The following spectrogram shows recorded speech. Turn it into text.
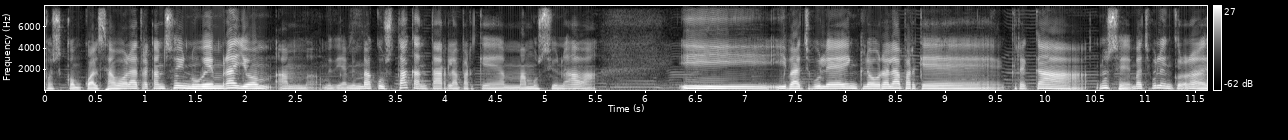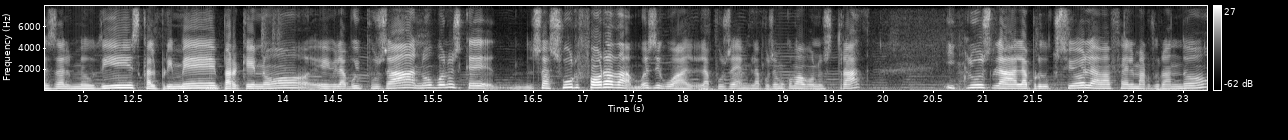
pues, com qualsevol altra cançó, i novembre jo, em, vull dir, a mi em va costar cantar-la perquè m'emocionava i, i vaig voler incloure-la perquè crec que, no sé, vaig voler incloure-la, és el meu disc, el primer, per què no, I la vull posar, no, bueno, és que se surt fora de... és igual, la posem, la posem com a bonus track, Inclús la, la producció la va fer el Marc Durandó,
